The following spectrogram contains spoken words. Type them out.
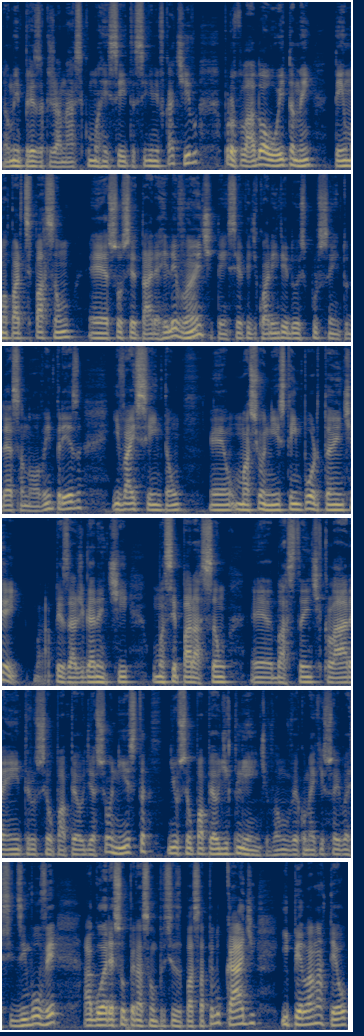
é uma empresa que já nasce com uma receita significativa. Por outro lado, a Oi também tem uma participação é, societária relevante, tem cerca de 42% dessa nova empresa e vai ser então é, uma acionista importante aí, apesar de garantir uma separação é, bastante clara entre o seu papel de acionista e o seu papel de cliente. Vamos ver como é que isso aí vai se desenvolver. Agora essa operação precisa passar pelo CAD e pela Anatel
